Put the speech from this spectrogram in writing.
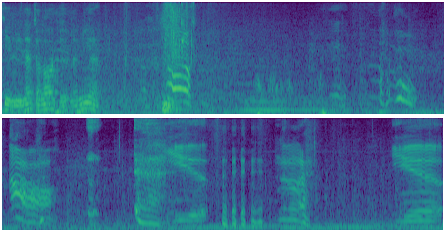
เกมนี้น่าจะรอดเยอะแล้วเนี่ยอื้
